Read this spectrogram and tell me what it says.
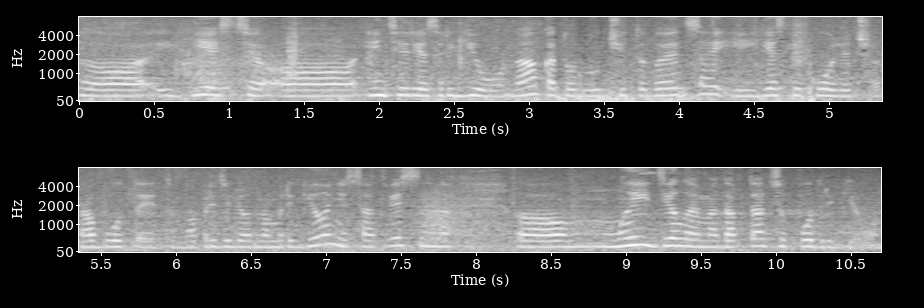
Э, Есть э, интерес региона, который учитывается. И если колледж работает в определенном регионе, соответственно, э, мы делаем адаптацию под регион.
